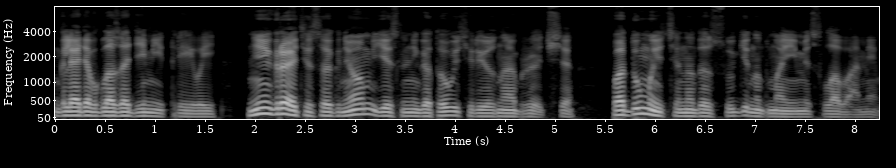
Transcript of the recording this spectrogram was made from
глядя в глаза Дмитриевой. «Не играйте с огнем, если не готовы серьезно обжечься. Подумайте на досуге над моими словами».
